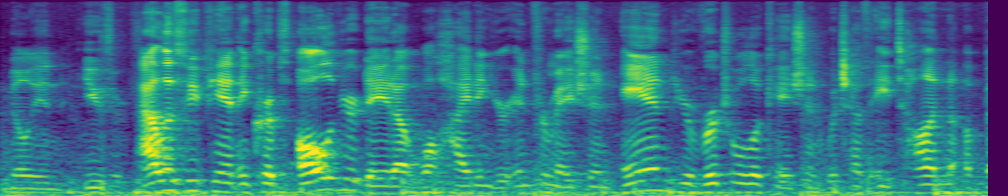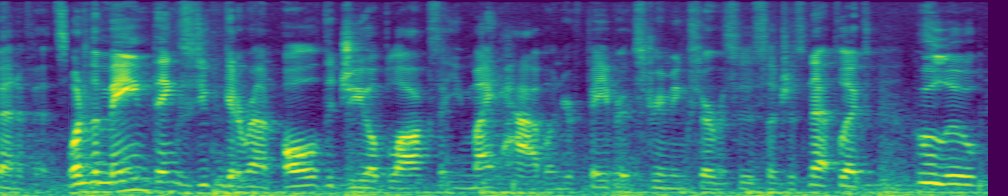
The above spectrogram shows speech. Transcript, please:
million users. Atlas VPN encrypts all of your data while hiding your information and your virtual location, which has a ton of benefits. One of the main things is you can get around all the geo blocks that you might have on your favorite streaming services such as Netflix, Hulu,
